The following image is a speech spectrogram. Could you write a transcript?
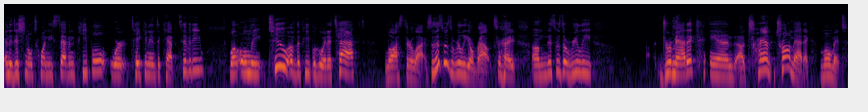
an additional 27 people were taken into captivity, while only two of the people who had attacked lost their lives. So, this was really a rout, right? Um, this was a really dramatic and uh, tra- traumatic moment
